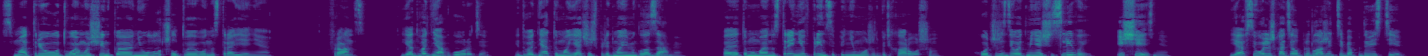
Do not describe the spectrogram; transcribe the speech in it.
Смотрю, твой мужчинка не улучшил твоего настроения. Франц, я два дня в городе, и два дня ты маячишь перед моими глазами. Поэтому мое настроение в принципе не может быть хорошим. Хочешь сделать меня счастливой? Исчезни. Я всего лишь хотел предложить тебя подвести.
